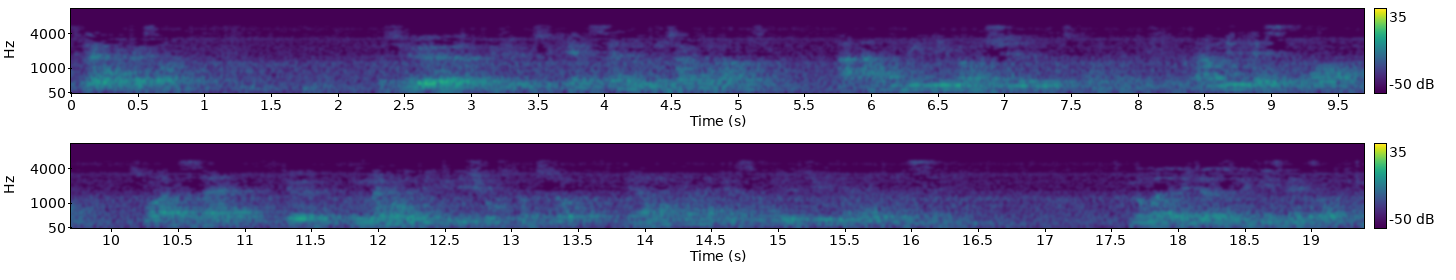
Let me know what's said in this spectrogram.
C'est vrai qu'on peut faire ça. Monsieur, Monsieur Kensen nous, encourage à amener l'évangile de ce qu'on a à amener l'espoir soit en disant que nous-mêmes, on a vécu des choses comme ça, mais en à la personne que Dieu est à l'œuvre dans sa vie. À un moment donné, j'étais dans une église maison, puis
